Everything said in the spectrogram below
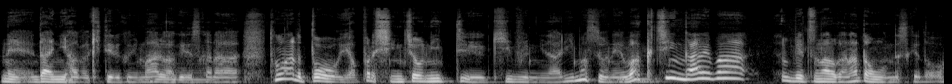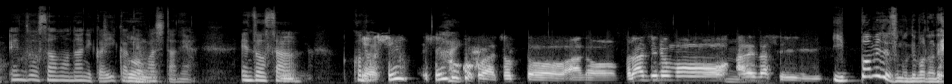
ね、第2波が来てる国もあるわけですから、となると、やっぱり慎重にっていう気分になりますよね。ワクチンがあれば別なのかなと思うんですけど。遠藤さんも何か言いかけましたね。遠藤さん、このいや、新新興国はちょっと、あの、ブラジルもあれだし、一波目ですもんね、まだね。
